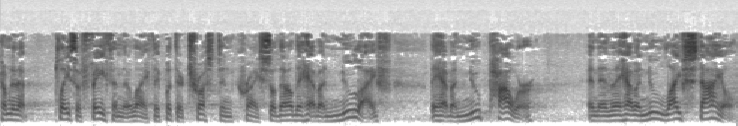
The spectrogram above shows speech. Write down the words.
come to that place of faith in their life. They put their trust in Christ. So now they have a new life, they have a new power, and then they have a new lifestyle.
